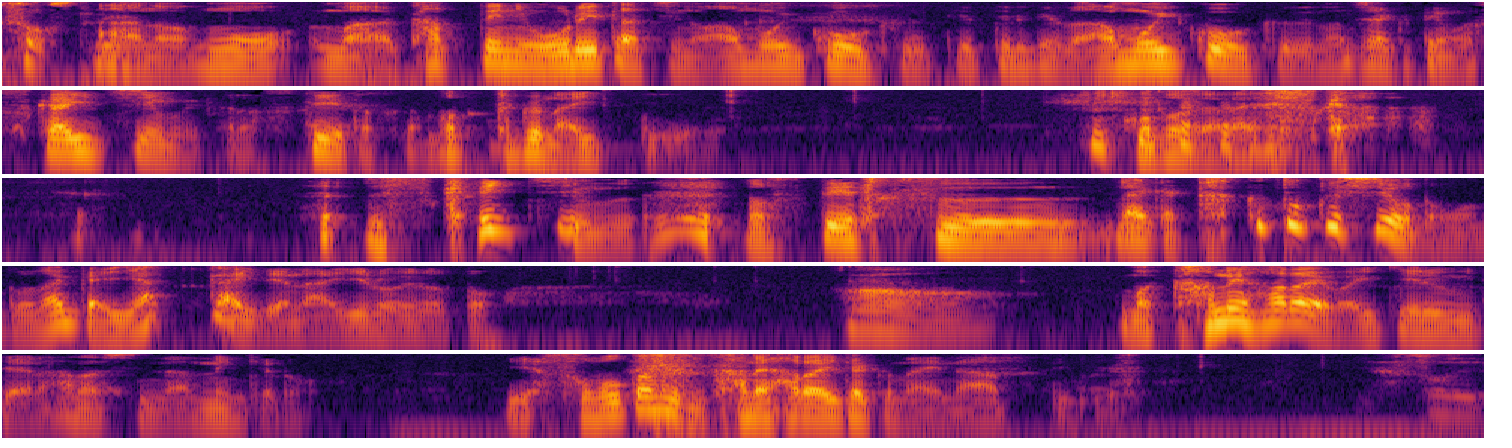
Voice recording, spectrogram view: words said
そうですね。あの、もう、まあ、勝手に俺たちのアモイ航空って言ってるけど、アモイ航空の弱点はスカイチームやからステータスが全くないっていうことじゃないですか。でスカイチームのステータス、なんか獲得しようと思うと、なんか厄介でない、いろいろと。あまあ、金払えばいけるみたいな話になんねんけど。いや、そのために金払いたくないなっていう。あ。いや、それ、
